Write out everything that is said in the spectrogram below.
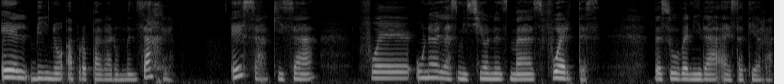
Él vino a propagar un mensaje. Esa quizá fue una de las misiones más fuertes de su venida a esta tierra.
